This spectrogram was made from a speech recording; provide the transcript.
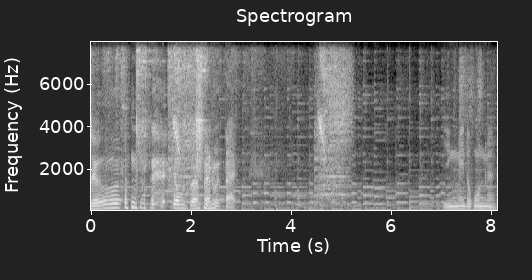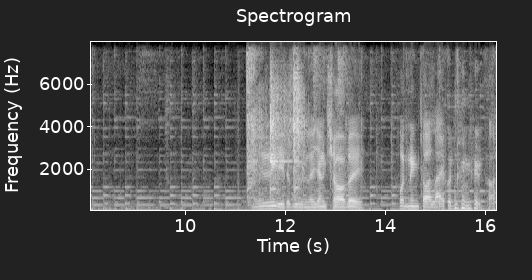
ซื้อจมเสมือนหมดตาย ยิงไม่โดนไงเฮ้ยเอวแล้วยังชอบเลย คนหนึ่งตอดไลค์คนหนึ่งตอด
